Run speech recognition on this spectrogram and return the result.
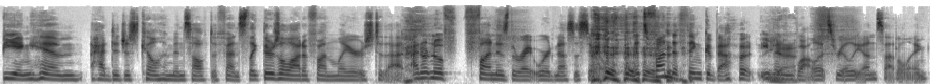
being him, had to just kill him in self defense. Like there's a lot of fun layers to that. I don't know if fun is the right word necessarily. But it's fun to think about, even Yeah. while it's really unsettling.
